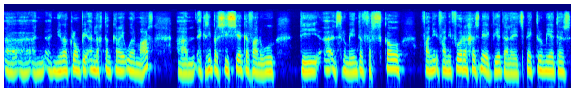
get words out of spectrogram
uh, 'n 'n nuwe klompie inligting kry oor Mars. Um ek is nie presies seker van hoe die uh, instrumente verskil van die van die voriges nie. Ek weet hulle het spektrometers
